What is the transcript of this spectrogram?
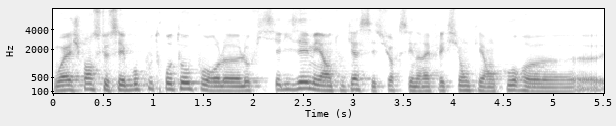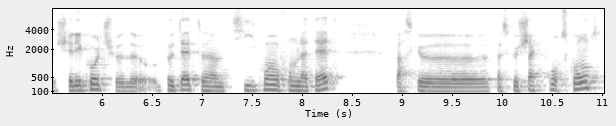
Ouais, je pense que c'est beaucoup trop tôt pour l'officialiser, mais en tout cas, c'est sûr que c'est une réflexion qui est en cours euh, chez les coachs, peut-être un petit coin au fond de la tête, parce que, parce que chaque course compte.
